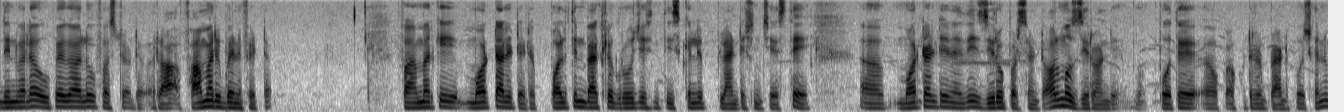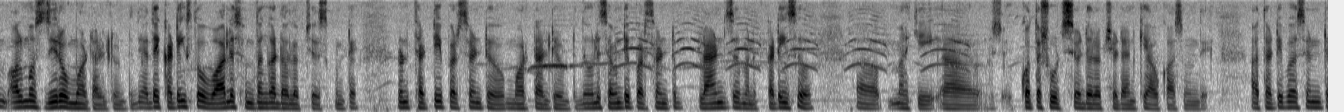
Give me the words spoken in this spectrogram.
దీనివల్ల ఉపయోగాలు ఫస్ట్ అంటే రా ఫార్మర్ బెనిఫిట్. ఫార్మర్కి మోర్టాలిటీ అంటే పాలిథిన్ బ్యాగ్స్లో గ్రో చేసి తీసుకెళ్ళి ప్లాంటేషన్ చేస్తే మార్టాలిటీ అనేది జీరో పర్సెంట్ ఆల్మోస్ట్ జీరో అండి. పోతే ఒకటి రెండు ప్లాంట్ పోవచ్చు కానీ ఆల్మోస్ట్ జీరో మార్టాలిటీ ఉంటుంది. అదే కటింగ్స్తో వాళ్ళే సొంతంగా డెవలప్ చేసుకుంటే రెండు థర్టీ పర్సెంట్ మార్టాలిటీ ఉంటుంది. ఓన్లీ సెవెంటీ పర్సెంట్ ప్లాంట్స్ మనకి కటింగ్స్ మనకి కొత్త షూట్స్ డెవలప్ చేయడానికి అవకాశం ఉంది. ఆ థర్టీ పర్సెంట్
